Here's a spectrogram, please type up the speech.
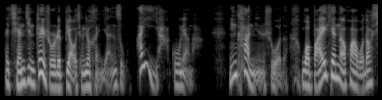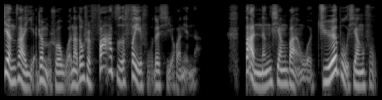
哎，钱进这时候的表情就很严肃。哎呀，姑娘啊，您看您说的，我白天的话，我到现在也这么说，我那都是发自肺腑的喜欢您呢。但能相伴，我绝不相负。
